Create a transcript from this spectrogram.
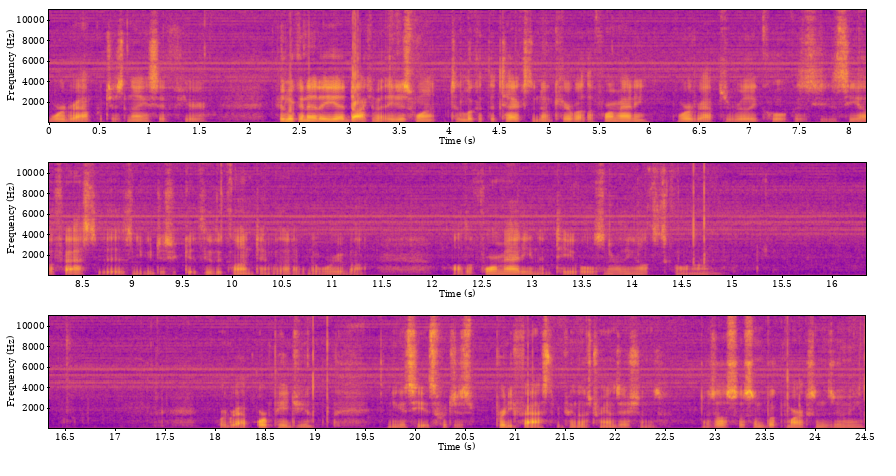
word wrap, which is nice if you're if you're looking at a, a, document that you just want to look at the text and don't care about the formatting. Word wrap is really cool because you can see how fast it is, and you can just get through the content without having to worry about all the formatting and tables and everything else that's going on. Word wrap or page view, and you can see it switches pretty fast between those transitions. There's also some bookmarks and zooming.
